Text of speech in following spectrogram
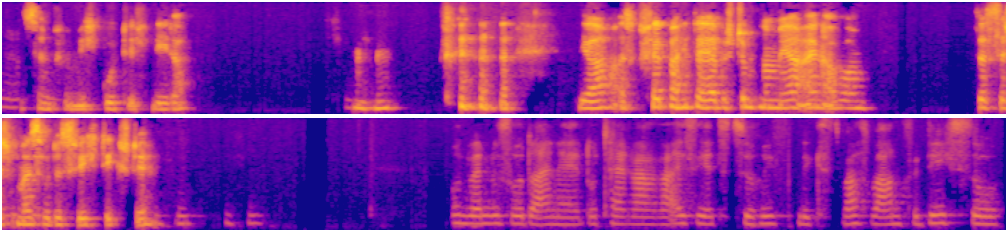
das sind für mich gute Lieder. Mhm. ja, es fällt mir hinterher bestimmt noch mehr ein, aber das ist mal so das Wichtigste. Und wenn du so deine doTERRA-Reise jetzt zurückblickst, was waren für dich so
